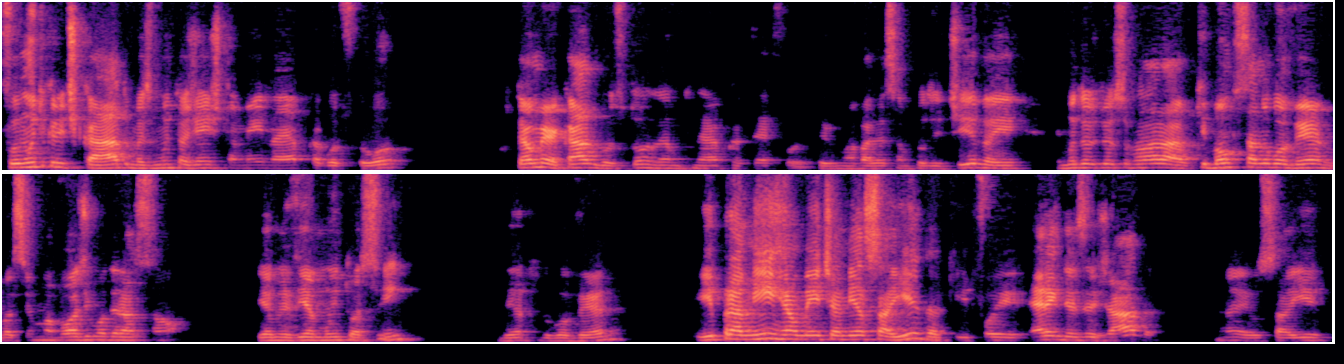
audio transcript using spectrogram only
Fui muito criticado, mas muita gente também na época gostou. Até o mercado gostou, lembro que na época até foi, teve uma avaliação positiva e, e muitas pessoas falaram: ah, que bom que está no governo, vai ser uma voz de moderação. E eu me via muito assim dentro do governo. E para mim, realmente, a minha saída, que foi era indesejada, né? eu saí,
